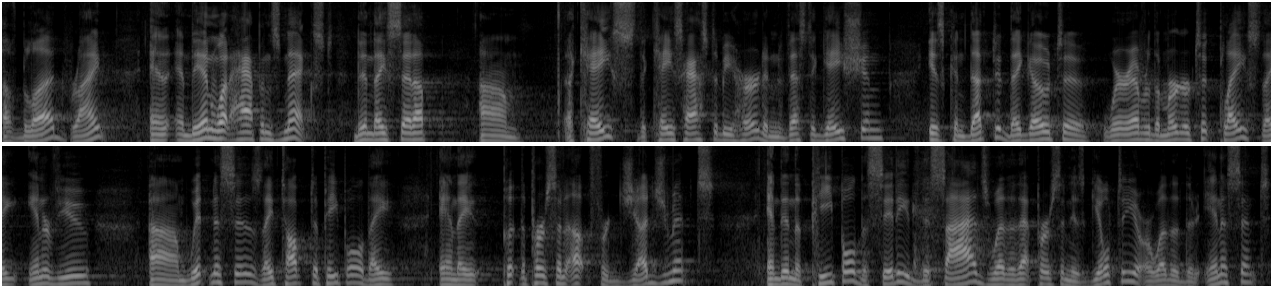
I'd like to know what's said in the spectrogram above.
of blood, right? And, and then what happens next? Then they set up um, a case, the case has to be heard, an investigation is conducted. They go to wherever the murder took place, they interview um, witnesses, they talk to people, they, and they put the person up for judgment. And then the people, the city, decides whether that person is guilty or whether they're innocent.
